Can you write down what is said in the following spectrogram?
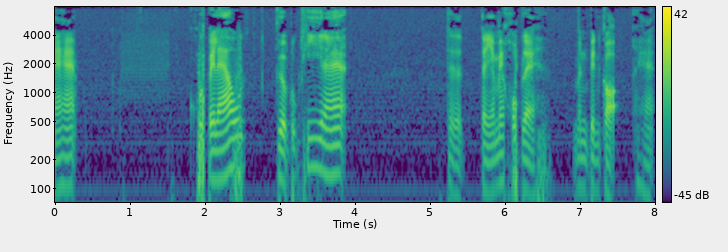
นะฮะ ขุดไปแล้วเกือบทุกที่นะฮะ แต่แต่ยังไม่ครบเลย มันเป็นเกาะฮะ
